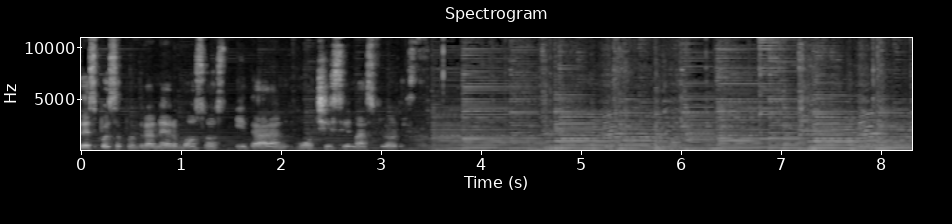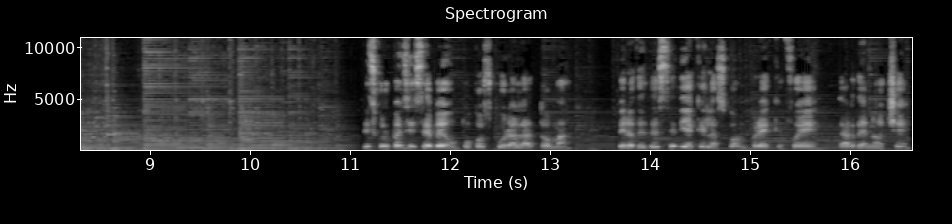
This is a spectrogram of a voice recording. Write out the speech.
Después se pondrán hermosos y darán muchísimas flores. Disculpen si se ve un poco oscura la toma, pero desde ese día que las compré, que fue tarde noche,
